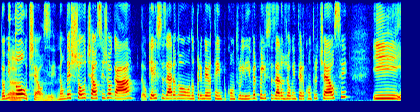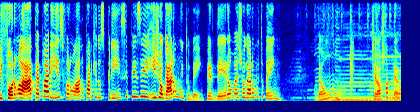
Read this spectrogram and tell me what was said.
dominou o Chelsea. Não deixou o Chelsea jogar. O que eles fizeram no, no primeiro tempo contra o Liverpool, eles fizeram o jogo inteiro contra o Chelsea. E, e foram lá até Paris, foram lá no Parque dos Príncipes e, e jogaram muito bem. Perderam, mas jogaram muito bem. Então, tirar o chapéu.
